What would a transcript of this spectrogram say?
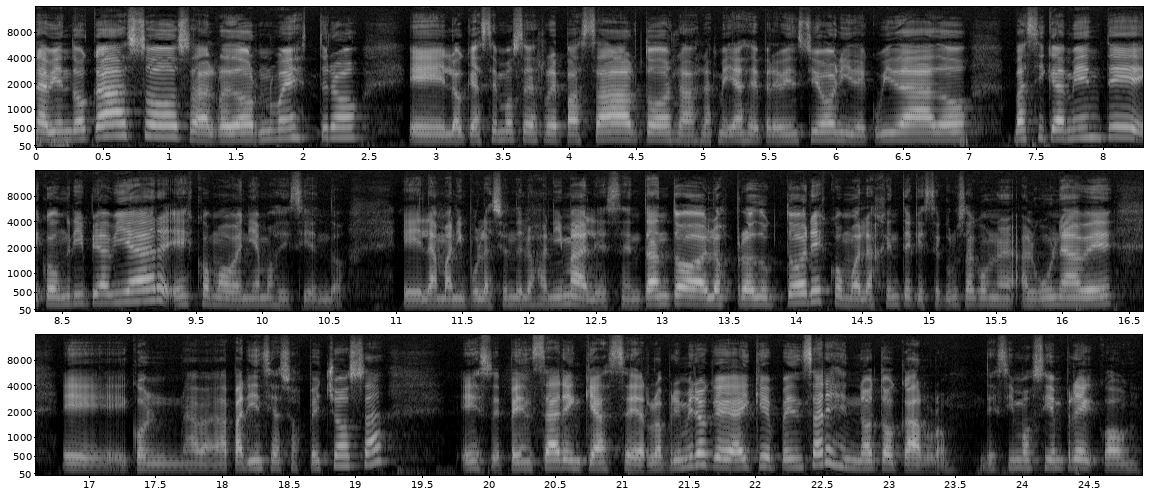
habiendo casos alrededor nuestro, eh, lo que hacemos es repasar todas las, medidas de prevención y de cuidado. Básicamente, con gripe aviar es como veníamos diciendo, eh, la manipulación de los animales, en tanto a los productores como a la gente que se cruza con algún ave eh, con apariencia sospechosa es pensar en qué hacer. Lo primero que hay que pensar es en no tocarlo. Decimos siempre con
